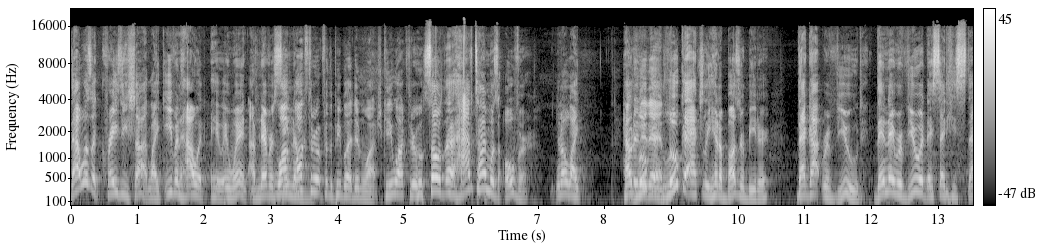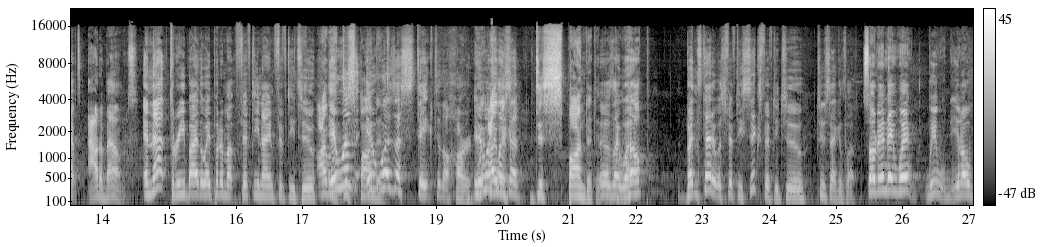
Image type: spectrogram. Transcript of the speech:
That was a crazy shot. Like even how it it, it went. I've never Walk, seen them. walk through it for the people that didn't watch. Can you walk through? So the halftime was over. You know, like How did Luka, it end? Luka actually hit a buzzer beater that got reviewed. Then they review it. They said he stepped out of bounds. And that three, by the way, put him up 59-52. I was it was despondent. it was a stake to the heart. It, was I like was a despondent. it was like, point. well, but instead it was 56-52, two seconds left. So then they went. We you know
